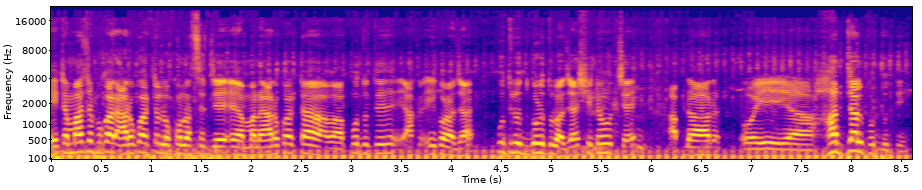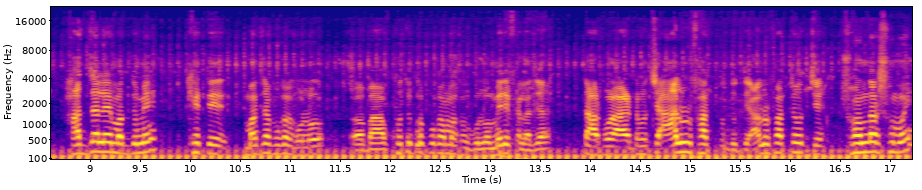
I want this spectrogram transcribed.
এটা মাঝে পোকার আরও কয়েকটা লক্ষণ আছে যে মানে আরও কয়েকটা পদ্ধতি ই করা যায়, প্রতিরোধ গড়ে তোলা যায়। সেটা হচ্ছে আপনার ওই হাত জাল পদ্ধতি। হাত জালের মাধ্যমে খেতে, মাজরা পোকাগুলো বা ক্ষতিকর পোকামাকড়গুলো মেরে ফেলা যায়। তারপর আরেকটা হচ্ছে আলুর ফাঁদ পদ্ধতি। আলুর ফাঁদটা হচ্ছে সন্ধ্যার সময়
